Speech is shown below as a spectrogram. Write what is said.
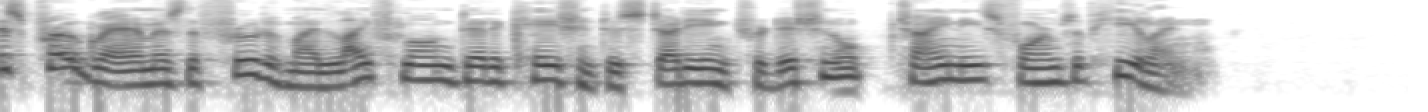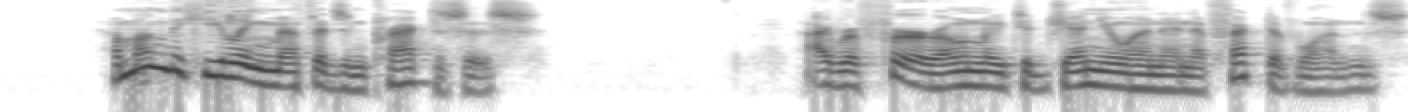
This program is the fruit of my lifelong dedication to studying traditional Chinese forms of healing. Among the healing methods and practices, I refer only to genuine and effective ones.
